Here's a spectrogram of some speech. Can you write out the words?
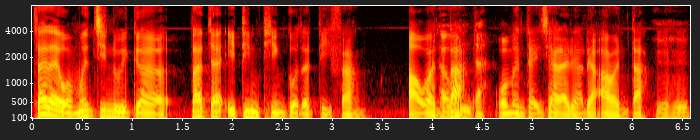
再来我们进入一个大家一定听过的地方——奥万大。奥万大，我们等一下来聊聊奥万大。嗯哼。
